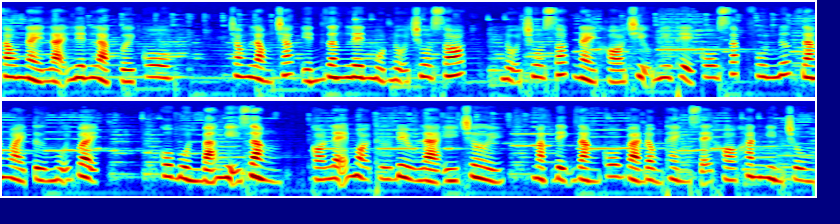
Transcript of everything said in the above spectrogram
sau này lại liên lạc với cô. Trong lòng chắc Yến dâng lên một nỗi chua xót, nỗi chua xót này khó chịu như thể cô sắp phun nước ra ngoài từ mũi vậy. Cô buồn bã nghĩ rằng, có lẽ mọi thứ đều là ý trời, mặc định rằng cô và Đồng Thành sẽ khó khăn nghìn trùng,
